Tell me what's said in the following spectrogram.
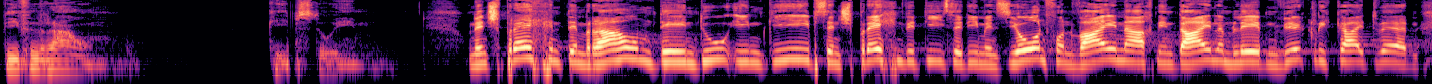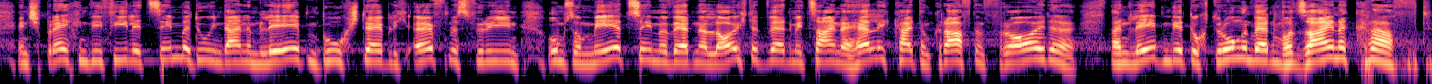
Wie viel Raum gibst du ihm? Und entsprechend dem Raum, den du ihm gibst, entsprechend wird diese Dimension von Weihnachten in deinem Leben Wirklichkeit werden. Entsprechend wie viele Zimmer du in deinem Leben buchstäblich öffnest für ihn, umso mehr Zimmer werden erleuchtet werden mit seiner Herrlichkeit und Kraft und Freude. Dein Leben wird durchdrungen werden von seiner Kraft,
